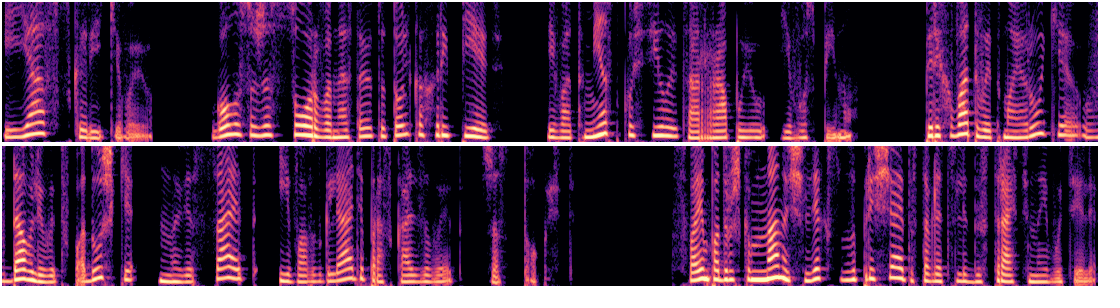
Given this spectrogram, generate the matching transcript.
и я вскрикиваю. Голос уже сорван, и остается только хрипеть, и в отместку силой царапаю его спину. Перехватывает мои руки, вдавливает в подушки, нависает, и во взгляде проскальзывает жестокость. Своим подружкам на ночь Лекс запрещает оставлять следы страсти на его теле.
